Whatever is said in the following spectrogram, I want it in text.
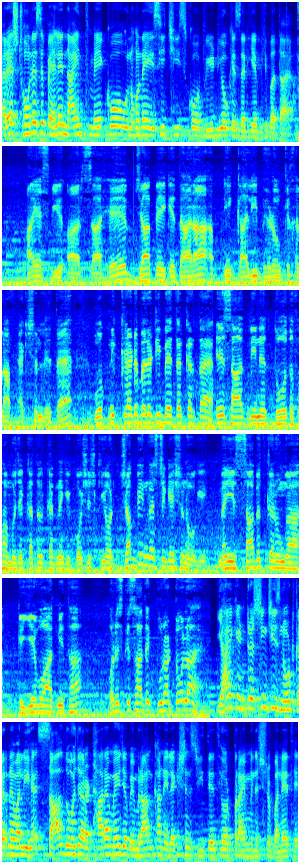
अरेस्ट होने से पहले नाइन्थ मई को उन्होंने इसी चीज़ को वीडियो के ज़रिए भी बताया। आई एस पी आर साहेब, जापे के दारा अपनी काली भेड़ों के खिलाफ एक्शन लेता है। वो अपनी क्रेडिबिलिटी बेहतर करता है। इस आदमी ने दो दफ़ा मुझे कत्ल करने की कोशिश की और जब भी इन्वेस्टिगेशन होगी, मैं ये साबित करूँगा कि ये वो आदमी था और इसके साथ एक पूरा टोला है। यहाँ एक इंटरेस्टिंग चीज़ नोट करने वाली है। साल 2018 में जब इमरान खान इलेक्शंस जीते थे और प्राइम मिनिस्टर बने थे,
